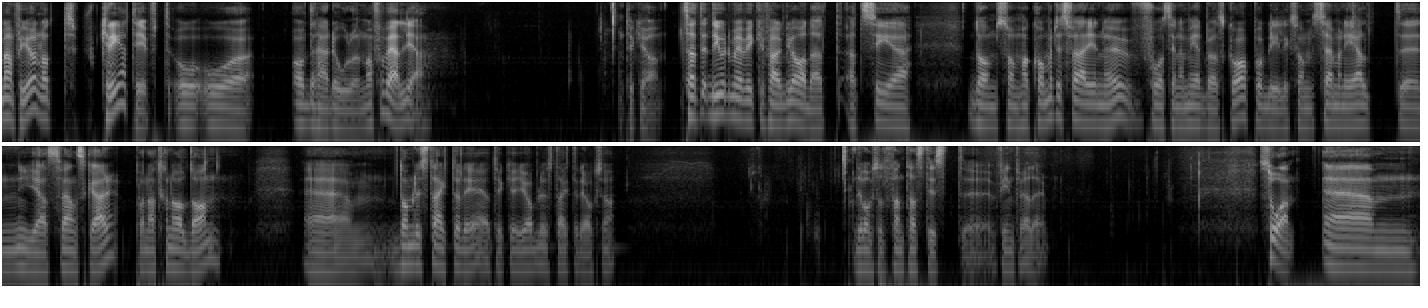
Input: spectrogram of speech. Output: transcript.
Man får göra något kreativt och, och av den här oron. Man får välja. Tycker jag. Så att det gjorde mig i vilket fall glad att, att se de som har kommit till Sverige nu får sina medborgarskap och blir liksom ceremoniellt eh, nya svenskar på nationaldagen. Eh, de blev stärkta av det. Jag tycker jag blev stärkt av det också. Det var också ett fantastiskt eh, fint väder. Så, ehm,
